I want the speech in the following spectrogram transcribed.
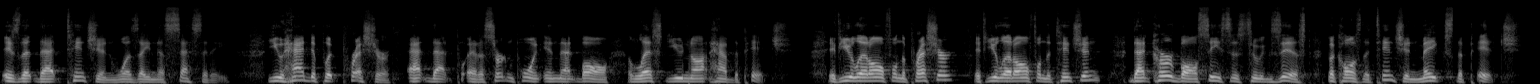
is that that tension was a necessity. You had to put pressure at that at a certain point in that ball, lest you not have the pitch. If you let off on the pressure, if you let off on the tension, that curveball ceases to exist because the tension makes the pitch.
